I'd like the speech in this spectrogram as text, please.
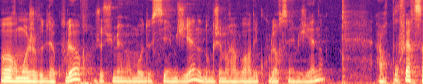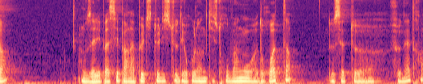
Or, moi, je veux de la couleur. Je suis même en mode CMJN, donc j'aimerais avoir des couleurs CMJN. Alors, pour faire ça, vous allez passer par la petite liste déroulante qui se trouve en haut à droite de cette euh, fenêtre.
